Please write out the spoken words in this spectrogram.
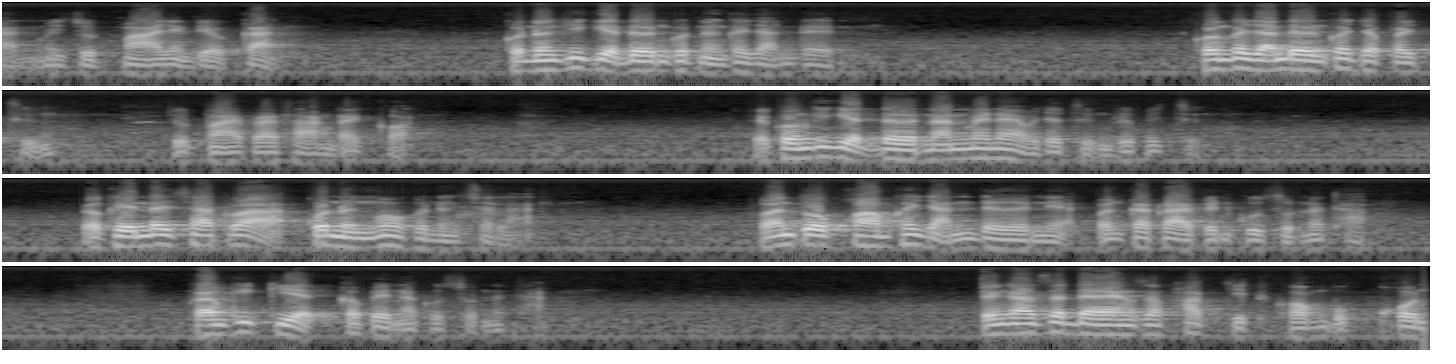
กัน มีจุดหมายอย่างเดียวกัน คนหนึ่งขี้เกียจเดินคนหนึ่งขยันเดิน คนขยันเดินก็จะไปถึงจุดหมายปลายทางได้ก่อน แต่คนขี้เกียจเดินนั้นไม่แน่ว่าจะถึงหรือไม่ถึง เราเห็นได้ชัดว่าคนหนึ่งโง่คนหนึ่งฉลาด เพราะฉะนั้นตัวความขยันเดินเนี่ยมันกลายเป็นกุศลธรรม ความขี้เกียจก็เป็นอกุศลธรรม เป็นการแสดงสภาพจิตของบุคคล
